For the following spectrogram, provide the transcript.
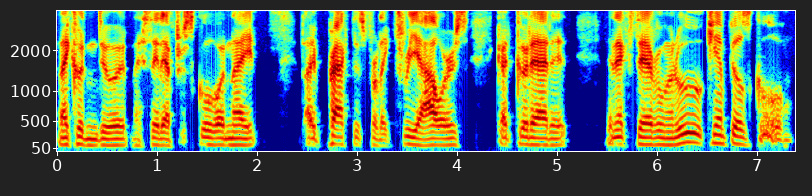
And I couldn't do it. And I stayed after school one night. I practiced for like three hours, got good at it. The next day, everyone, ooh, Canfield's cool.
